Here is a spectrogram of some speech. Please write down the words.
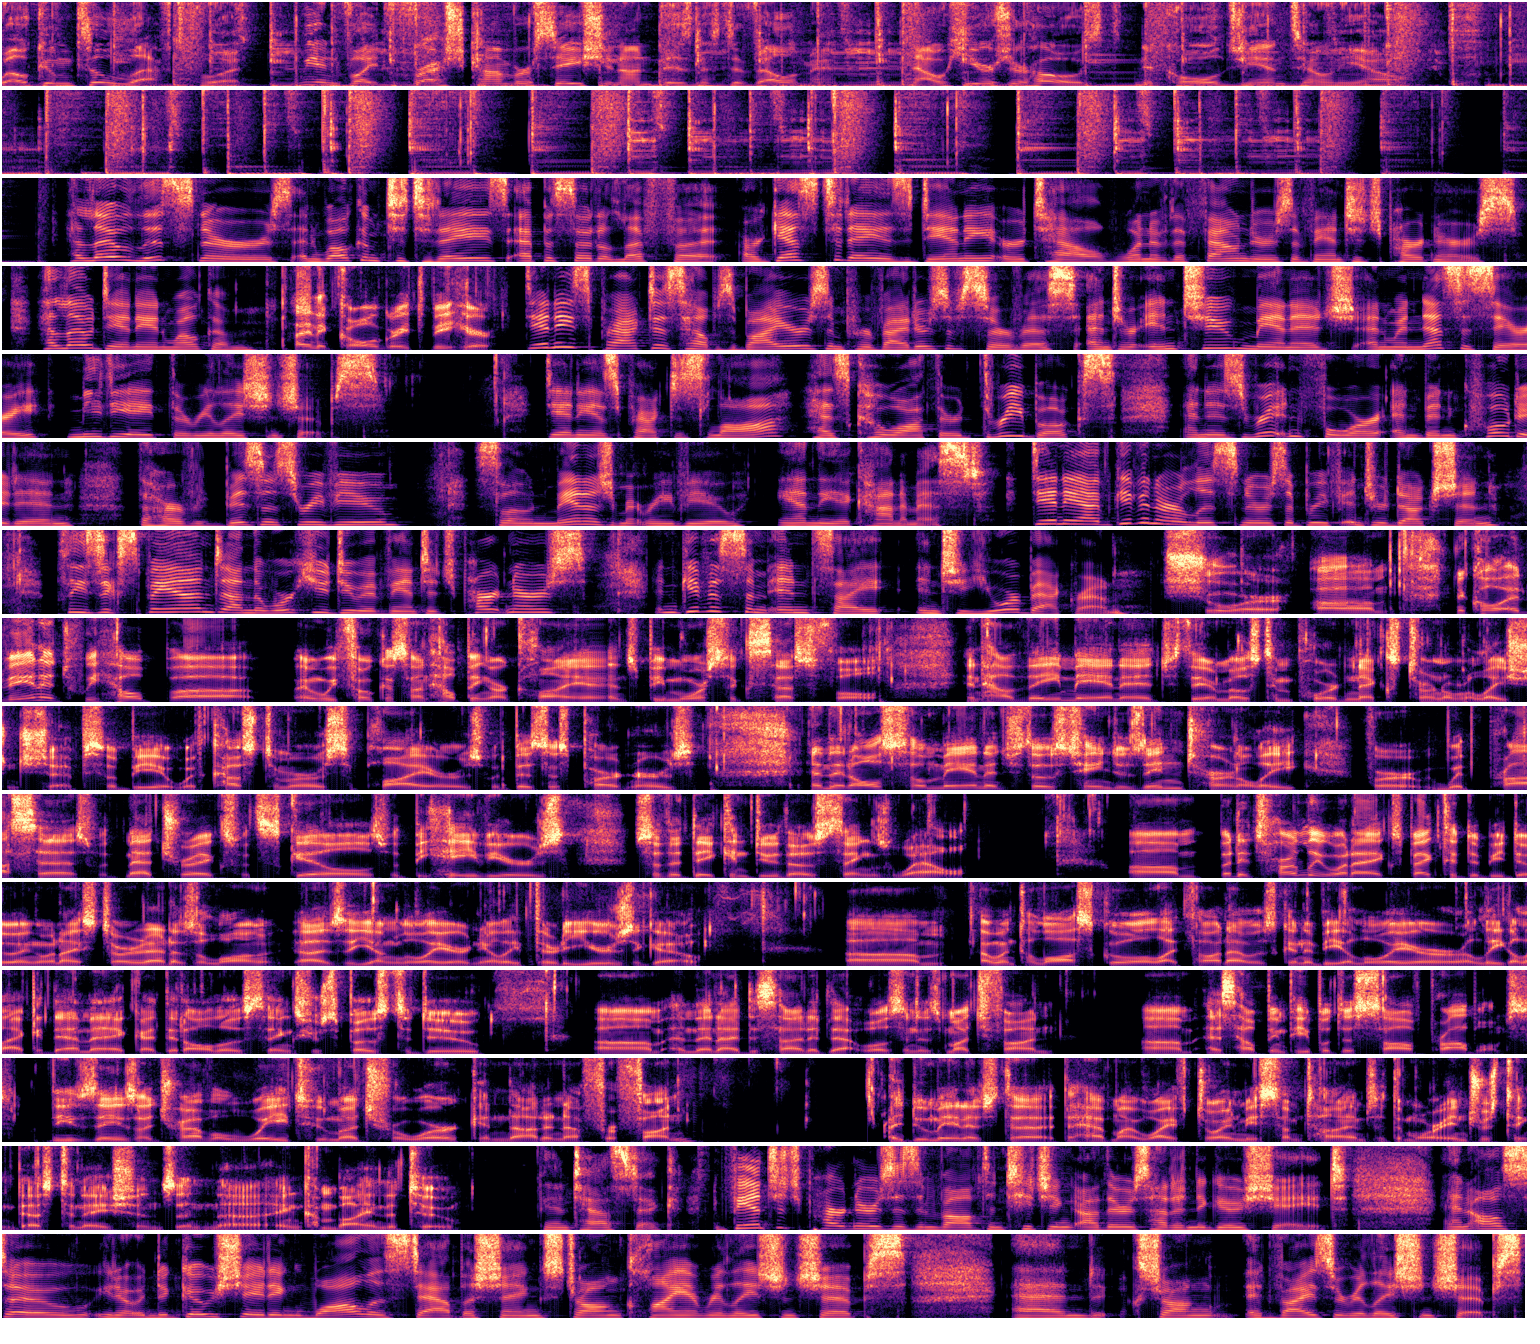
Welcome to Left Foot. We invite fresh conversation on business development. Now, here's your host, Nicole Giantonio. Hello, listeners, and welcome to today's episode of Left Foot. Our guest today is Danny Ertel, one of the founders of Vantage Partners. Hello, Danny, and welcome. Hi, Nicole. Great to be here. Danny's practice helps buyers and providers of service enter into, manage, and when necessary, mediate their relationships. Danny has practiced law, has co authored three books, and has written for and been quoted in the Harvard Business Review, Sloan Management Review, and The Economist. Danny, I've given our listeners a brief introduction. Please expand on the work you do at Vantage Partners and give us some insight into your background. Sure. Um, Nicole, at Vantage, we help uh, and we focus on helping our clients be more successful in how they manage their most important external relationships. So, be it with customers, suppliers, with business partners, and then also manage those changes internally for with process, with metrics, with skills, with behaviors, so that they can do those things well. Um, but it's hardly what I expected to be doing when I started out as a long as a young lawyer nearly 30 years ago. Um, I went to law school. I thought I was going to be a lawyer or a legal academic. I did all those things you're supposed to do. Um, and then I decided that wasn't as much fun um, as helping people just solve problems. These days, I travel way too much for work and not enough for fun. I do manage to, to have my wife join me sometimes at the more interesting destinations and, uh, and combine the two. Fantastic. Vantage Partners is involved in teaching others how to negotiate and also, you know, negotiating while establishing strong client relationships and strong advisor relationships.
